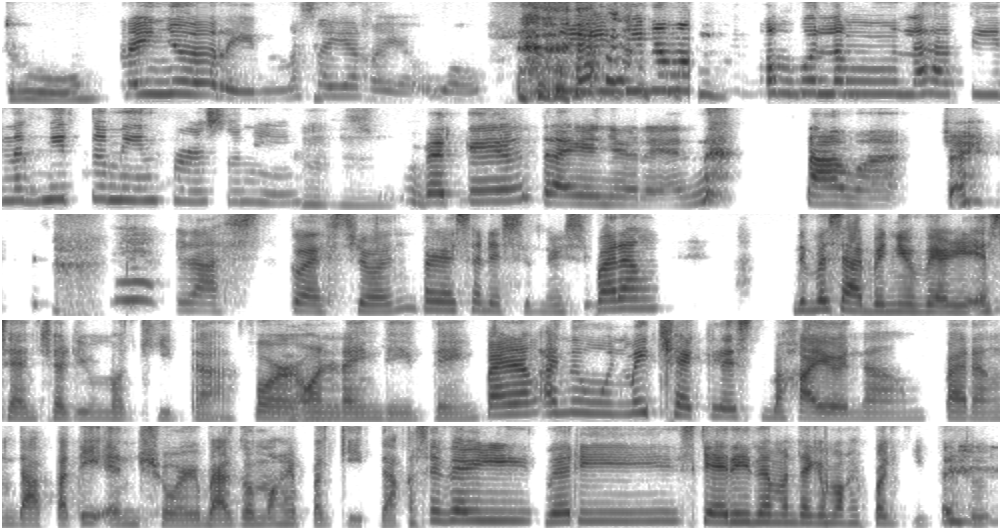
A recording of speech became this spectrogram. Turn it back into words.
True. Try nyo rin, masaya kaya, wow. Kasi hindi naman bumble lang lahat eh. Nag-meet kami in person eh. Mm-mm. Bet kayong try nyo rin. Tama. Try. Last question para sa listeners. Parang, di ba sabi niyo very essential yung magkita for Mhm. online dating? Parang ano, may checklist ba kayo ng parang dapat i-ensure bago makipagkita? Kasi very, very scary naman talaga makipagkita to,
